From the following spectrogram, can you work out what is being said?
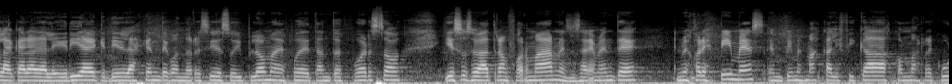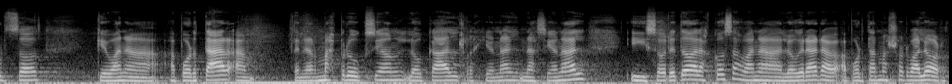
la cara de alegría que tiene la gente cuando recibe su diploma después de tanto esfuerzo y eso se va a transformar necesariamente en mejores pymes, en pymes más calificadas, con más recursos, que van a aportar a tener más producción local, regional, nacional y sobre todas las cosas van a lograr aportar mayor valor.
